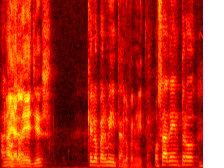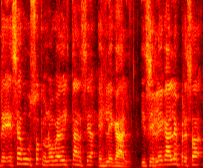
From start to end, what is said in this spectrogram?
Ah, no, haya o sea, leyes Que lo permitan. que lo permitan. O sea, dentro de ese abuso que uno ve a distancia es legal. Y si Sí. es legal, la empresa,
